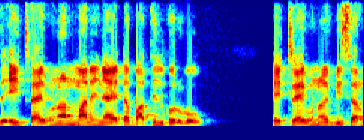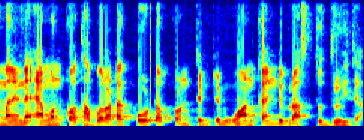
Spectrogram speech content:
যে এই ট্রাইব্যুনাল মানি না, এটা বাতিল করব। এই ট্রাইব্যুনালের বিচার মানি না, এমন কথা বলাটা কোর্ট অফ কন্টেম্প এবং ওয়ান কাইন্ড অফ রাষ্ট্রদ্রোহিতা।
